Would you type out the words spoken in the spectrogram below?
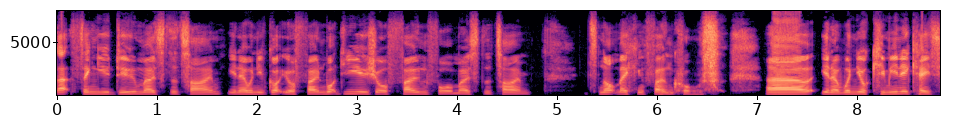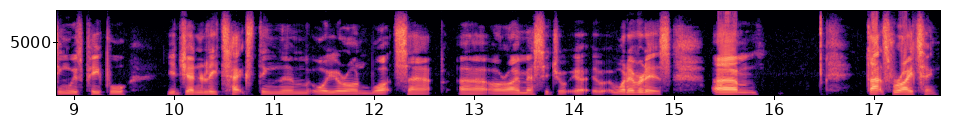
that thing you do most of the time. You know, when you've got your phone, what do you use your phone for most of the time? It's not making phone calls. Uh, you know, when you're communicating with people, you're generally texting them, or you're on WhatsApp uh, or iMessage or uh, whatever it is. Um, that's writing."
